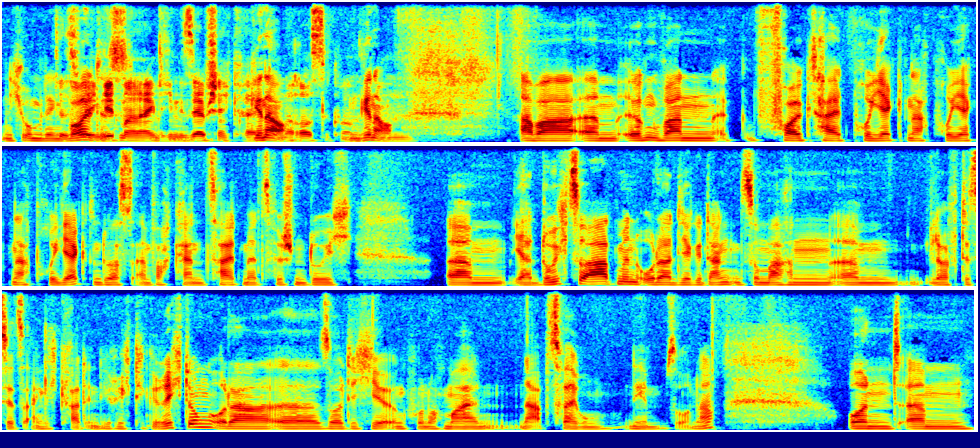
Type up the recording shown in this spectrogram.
nicht unbedingt Deswegen wolltest. geht man eigentlich in die Selbstständigkeit, genau. um da rauszukommen. Genau. Mhm. Aber ähm, irgendwann folgt halt Projekt nach Projekt nach Projekt und du hast einfach keine Zeit mehr zwischendurch ähm, ja, durchzuatmen oder dir Gedanken zu machen, ähm, läuft das jetzt eigentlich gerade in die richtige Richtung oder äh, sollte ich hier irgendwo nochmal eine Abzweigung nehmen? So, ne? Und ähm,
